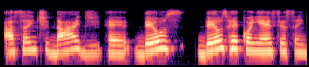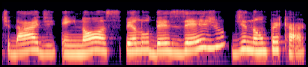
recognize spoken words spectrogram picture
a santidade é Deus Deus reconhece a santidade em nós pelo desejo de não pecar.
